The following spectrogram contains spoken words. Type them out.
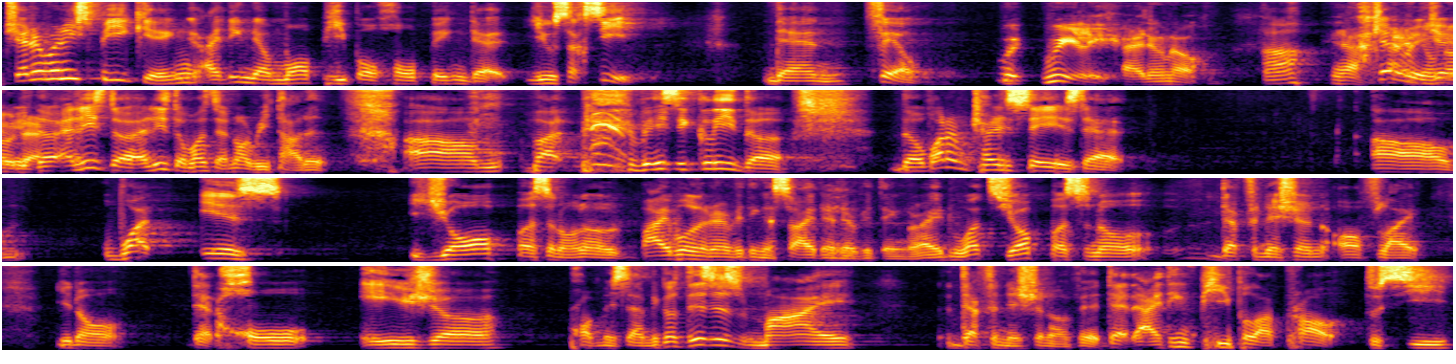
generally speaking, I think there are more people hoping that you succeed than fail. Really? I don't know. Huh? Yeah, generally, generally the, at least the at least the ones that are not retarded. Um, but basically, the the what I'm trying to say is that um, what is your personal no, Bible and everything aside and everything, right? What's your personal definition of like, you know, that whole Asia promised land? Because this is my definition of it. That I think people are proud to see,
